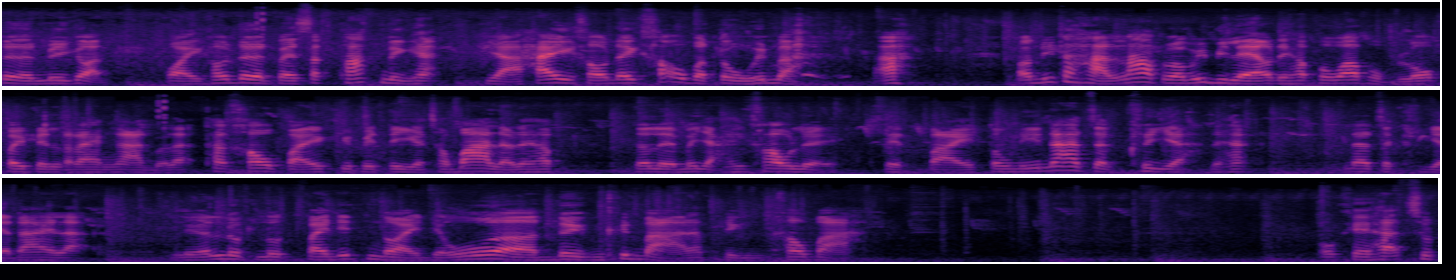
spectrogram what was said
เดินไปก่อน ปล่อยเขาเดินไปสักพักหนึ่งฮะ อย่าให้เขาได้เข้าประตูขึ้นมาอะตอนนี้ทหารราบเราไม่มีแล้วนะครับ เพราะว่าผมลบไปเป็นแรงงานหมดแล้ว ถ้าเข้าไปคือไปตีกับชาวบ้านแล้วนะครับ ก็เลยไม่อยากให้เข้าเลย เสร็จไป ตรงนี้น่าจะเคลียร์นะฮะ น่าจะเคลียร์ได้ละ เหลือหลุดหลุดไปนิดหน่อย เดี๋ยวดึงขึ้นมานะดึงเข้ามา โอเคฮะ ชุด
